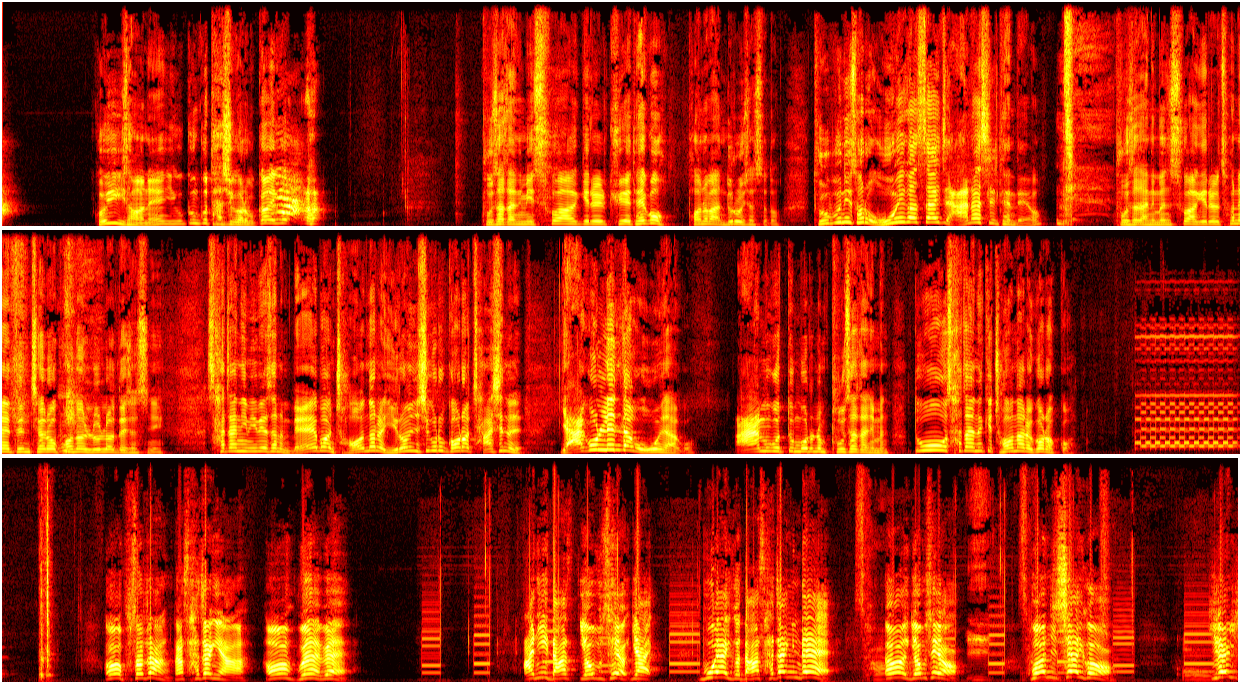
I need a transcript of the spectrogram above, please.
거의 이상하네. 이거 끊고 다시 걸어볼까? 이거 부사장님이 수화기를 귀에 대고 번호만 누르셨어도 두 분이 서로 오해가 쌓이지 않았을 텐데요. 부사장님은 수화기를 손에 든 채로 번호를 눌러대셨으니 사장님 입에서는 매번 전화를 이런 식으로 걸어 자신을 약 올린다고 오해하고 아무것도 모르는 부사장님은 또 사장님께 전화를 걸었고 어 부사장 나 사장이야. 어 왜 왜? 아니 나 여보세요. 야 뭐야 이거 나 사장인데. 어 여보세요. 뭐하는 짓이야 이거? 이런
